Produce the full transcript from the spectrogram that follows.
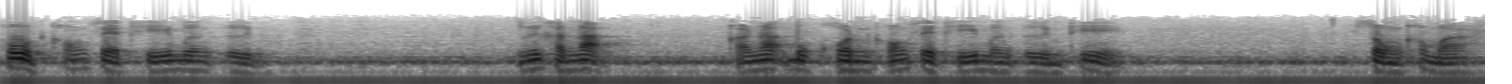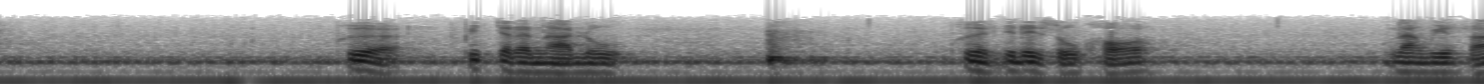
ทูตของเศรษฐีเมืองอื่น หรือคณะคณะบุคคลของเศรษฐีเมืองอื่นที่ส่งเข้ามา เพื่อพิจารณาดู เพื่อจะได้สู่ขอ นางวีสา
